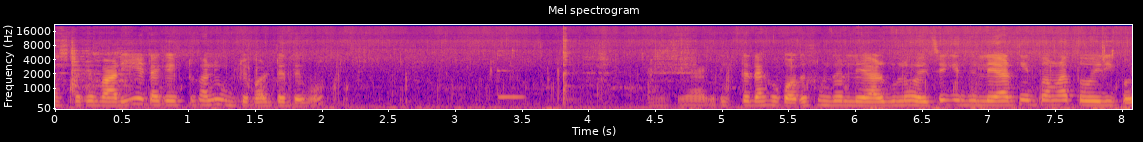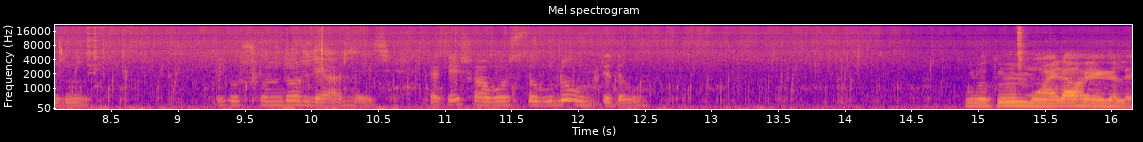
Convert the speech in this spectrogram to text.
আঁচটাকে বাড়িয়ে এটাকে একটুখানি উল্টে পাল্টে দেবো। একদিকটা দেখো কত সুন্দর লেয়ারগুলো হয়েছে কিন্তু লেয়ার কিন্তু আমরা তৈরি করিনি। খুব সুন্দর লেয়ার হয়েছে। এটাকে সমস্তগুলো উল্টে দেবো। পুরো তুমি ময়রা হয়ে গেলে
